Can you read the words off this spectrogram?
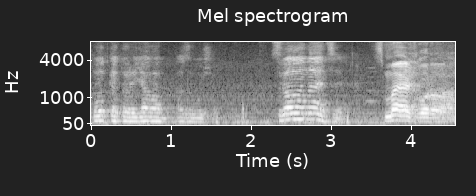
тот, который я вам озвучу. Слава нации! Смерть ворогам!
